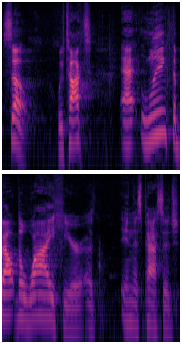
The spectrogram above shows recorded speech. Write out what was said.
So we've talked at length about the why here uh, in this passage.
